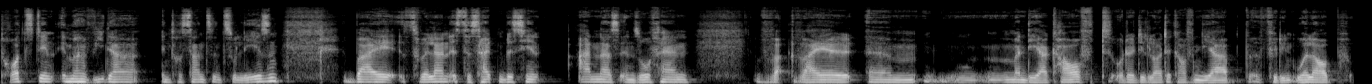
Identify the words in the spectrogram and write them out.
trotzdem immer wieder interessant sind zu lesen. Bei Thrillern ist es halt ein bisschen anders insofern, weil ähm, man die ja kauft oder die Leute kaufen die ja für den Urlaub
